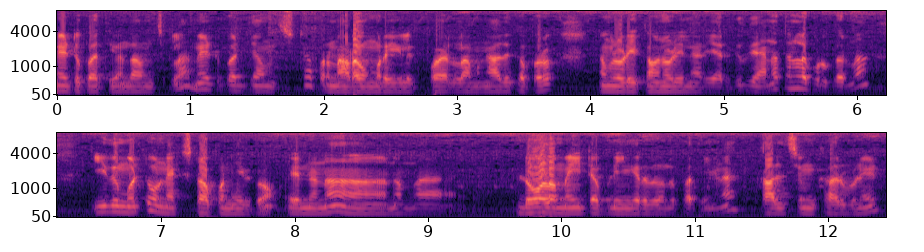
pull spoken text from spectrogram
மேட்டுப்பாத்தி வந்து அமைச்சிக்கலாம். மேட்டுப்பாத்தி அமைச்சிட்டு அப்புறம் நடவு முறைகளுக்கு போயிடலாமுங்க. அதுக்கப்புறம் நம்மளுடைய காணொளி நிறையா இருக்குது. எனத்தனில் கொடுக்குறோன்னா இது மட்டும் ஒன்று எக்ஸ்ட்ரா பண்ணியிருக்கிறோம். என்னென்னா நம்ம டோலமைட் அப்படிங்கிறது வந்து பார்த்தீங்கன்னா கால்சியம் கார்பனேட்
